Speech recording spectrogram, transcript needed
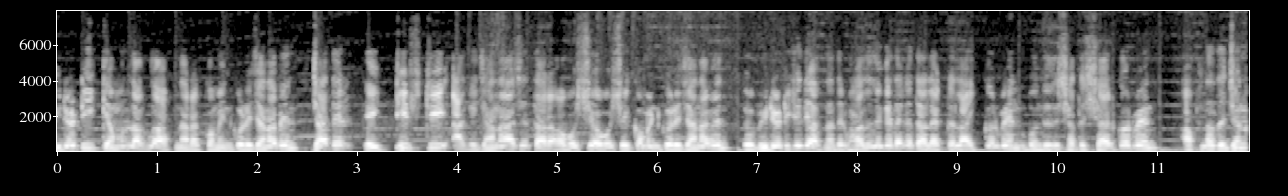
ভিডিওটি কেমন লাগল আপনারা কমেন্ট করে জানাবেন। যাদের এই টিপসটি আগে জানা আছে, তারা অবশ্যই অবশ্যই কমেন্ট করে জানাবেন। তো ভিডিওটি যদি আপনাদের ভালো লেগে থাকে, তাহলে একটা লাইক করবেন, বন্ধুদের সাথে শেয়ার করবেন। আপনাদের জন্য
